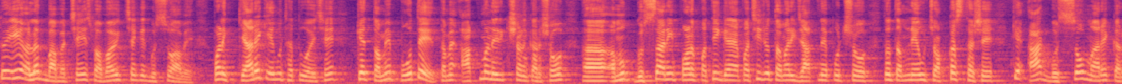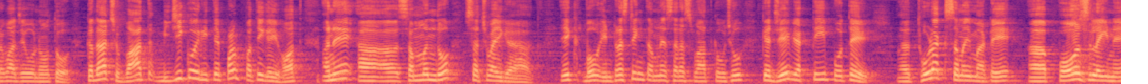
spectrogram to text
તો એ અલગ બાબત છે, એ સ્વાભાવિક છે કે ગુસ્સો આવે. પણ ક્યારેક એવું થતું હોય છે કે તમે પોતે, તમે આત્મનિરીક્ષણ કરશો અમુક ગુસ્સાની પળ પતી ગયા પછી જો તમારી જાતને પૂછશો, તો તમને એવું ચોક્કસ થશે કે આ ગુસ્સો મારે કરવા જેવો નહોતો. કદાચ વાત બીજી કોઈ રીતે પણ પતી ગઈ હોત અને સંબંધો સચવાઈ ગયા હોત. એક બહુ ઇન્ટરેસ્ટિંગ તમને સરસ વાત કહું છું કે જે વ્યક્તિ પોતે થોડાક સમય માટે પોઝ લઈને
